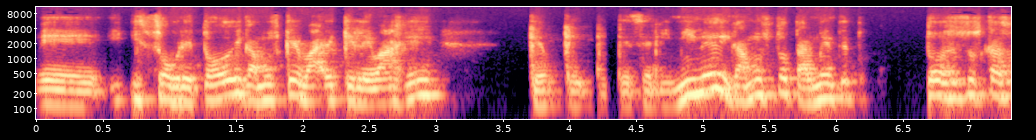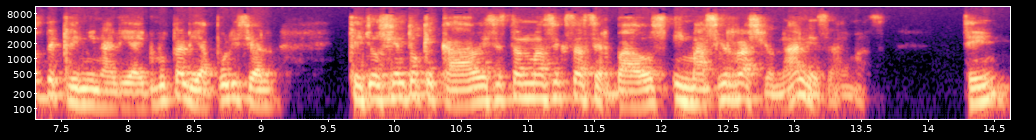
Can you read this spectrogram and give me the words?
eh, y, sobre todo, digamos, que, que le baje, que, que, se elimine, digamos, totalmente todos estos casos de criminalidad y brutalidad policial que yo siento que cada vez están más exacerbados y más irracionales, además. ¿Sí?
